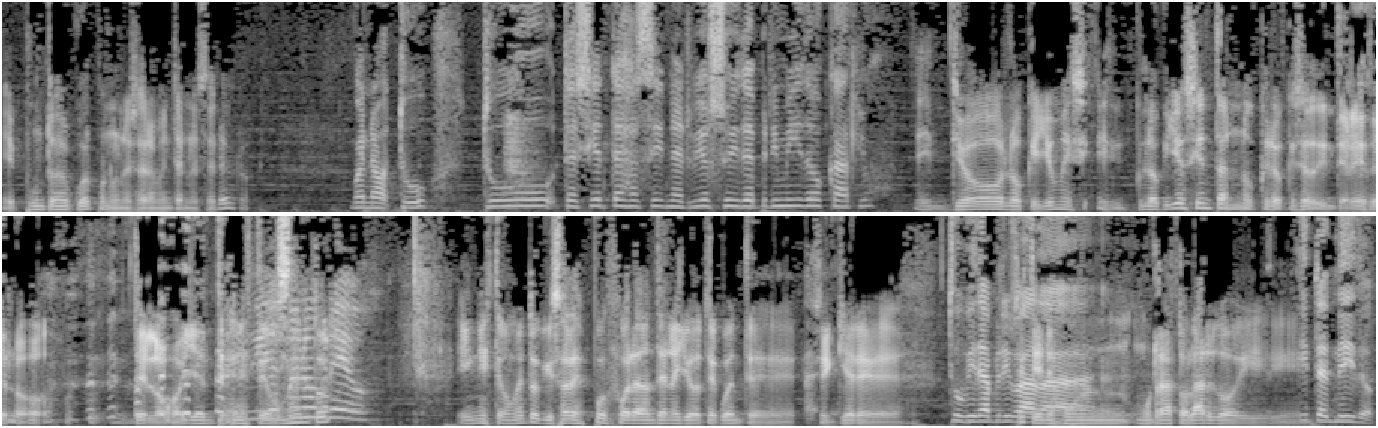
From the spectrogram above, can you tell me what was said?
eh, puntos del cuerpo, no necesariamente en el cerebro. Bueno, ¿tú, ¿tú te sientes así nervioso y deprimido, Carlos? Eh, Yo lo que yo me eh, lo que yo sienta no creo que sea de interés de los de los oyentes en este momento. no creo. En este momento, quizá después fuera de antena yo te cuente, si quieres, Tu vida si privada. tienes un, un rato largo y, Y tendido.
